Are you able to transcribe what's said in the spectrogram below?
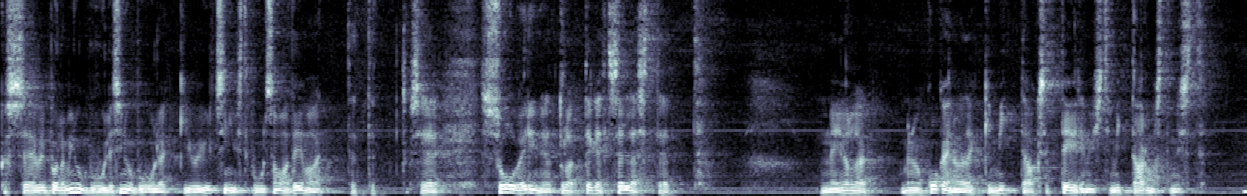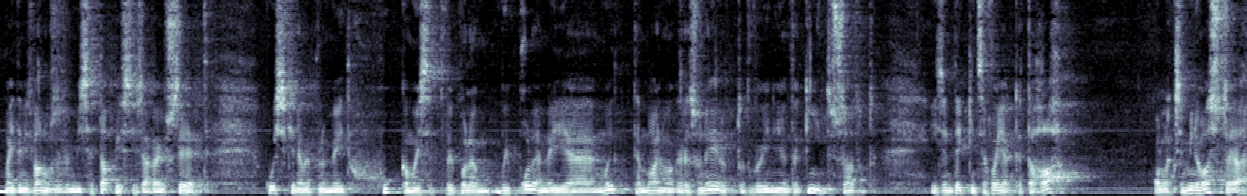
kas see võib olla minu puhul ja sinu puhul äkki või üldse inimeste puhul sama teema, et, et, et see soov erineda tuleb tegelikult sellest, et me ei ole me oleme kogenud äkki mitte aktsepteerimist ja mitte armastamist. ma ei tea, mis vanuses või mis etapis siis, aga just see, et kuskile võib-olla meid hukka mõistetud, võib-olla, või pole meie mõttemaailmaga resoneerutud või nii-öelda kinnitust saadud. ja siis on tekkinud see hoiak, et ahah, ollakse minu vastu jah,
